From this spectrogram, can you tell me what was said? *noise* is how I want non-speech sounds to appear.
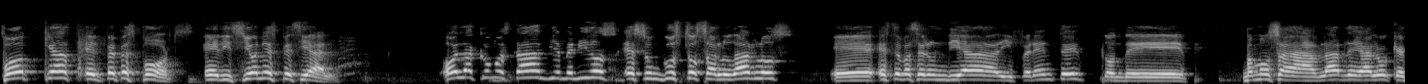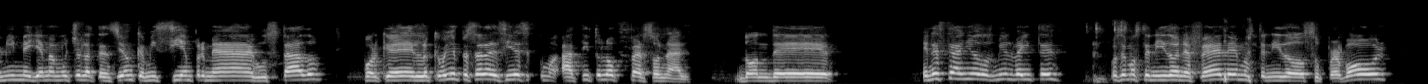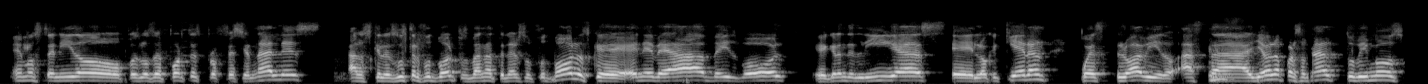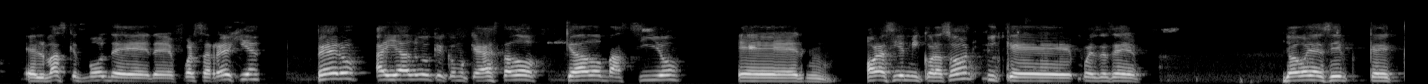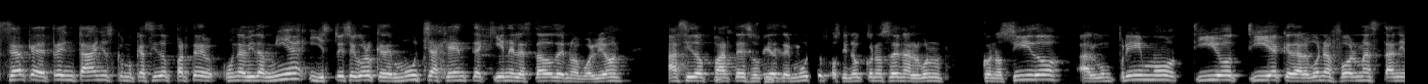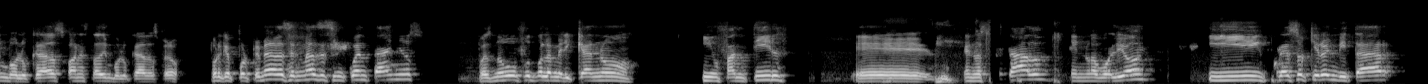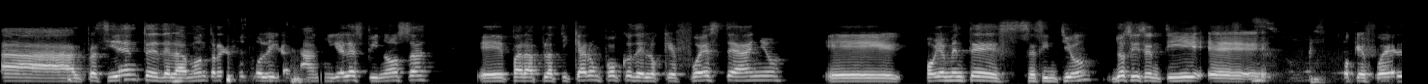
Podcast El Pepe Sports, edición especial. Hola, ¿cómo están? Bienvenidos. Es un gusto saludarlos. Eh, este va a ser un día diferente donde vamos a hablar de algo que a mí me llama mucho la atención, que a mí siempre me ha gustado, porque lo que voy a empezar a decir es como a título personal, donde en este año 2020, pues hemos tenido NFL, hemos tenido Super Bowl, hemos tenido pues los deportes profesionales, a los que les gusta el fútbol, pues van a tener su fútbol, los que NBA, béisbol, eh, grandes ligas, eh, lo que quieran, pues lo ha habido. Hasta yo en lo personal tuvimos el básquetbol de, de Fuerza Regia, pero hay algo que como que ha estado quedado vacío en, ahora sí en mi corazón y que pues desde, yo voy a decir que cerca de 30 años como que ha sido parte de una vida mía y estoy seguro que de mucha gente aquí en el estado de Nuevo León ha sido parte de sus vidas de muchos, o si no conocen algún conocido, algún primo, tío, tía, que de alguna forma están involucrados o han estado involucrados, pero porque por primera vez en más de 50 años, pues no hubo fútbol americano infantil eh, en nuestro estado, en Nuevo León, y por eso quiero invitar al presidente de la Monterrey Football League, a Miguel Espinosa, eh, para platicar un poco de lo que fue este año. Eh, obviamente se sintió, yo sí sentí lo que fue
